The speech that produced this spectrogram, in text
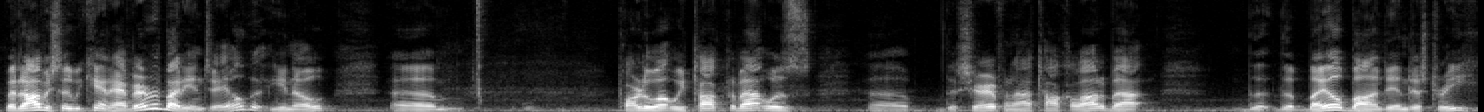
but obviously we can't have everybody in jail. But you know, um, part of what we talked about was uh, the sheriff and I talk a lot about the the bail bond industry.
